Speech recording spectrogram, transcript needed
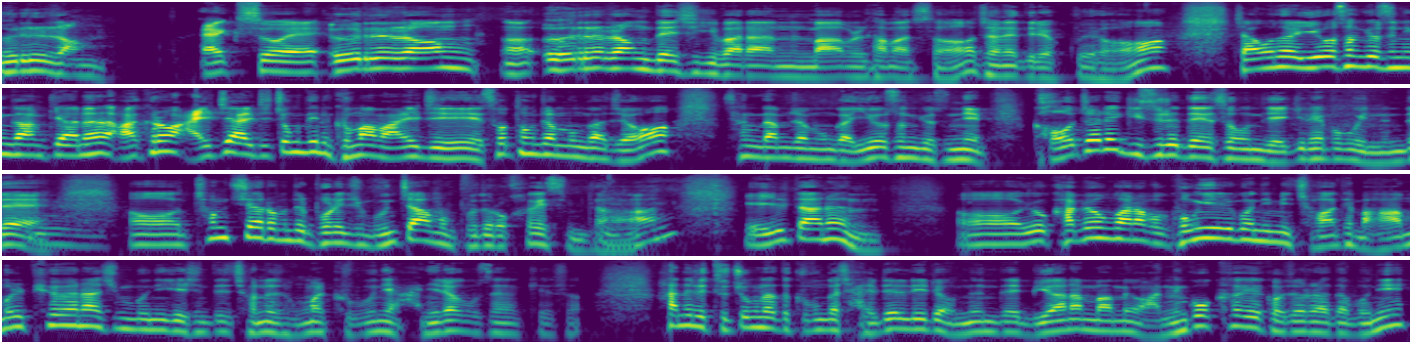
으르렁. 엑소의 으르렁, 어, 으르렁 되시기 바라는 마음을 담아서 전해드렸고요. 자, 오늘 이호선 교수님과 함께하는, 아, 그럼 알지, 알지. 쫑디는 그만 알지. 소통 전문가죠. 상담 전문가 이호선 교수님. 거절의 기술에 대해서 오늘 얘기를 해보고 있는데, 음. 어, 청취자 여러분들 보내주신 문자 한번 보도록 하겠습니다. 음. 예, 일단은, 어, 요 가벼운 거 하나 보고 0219님이 저한테 마음을 표현하신 분이 계신데 저는 정말 그분이 아니라고 생각해서 하늘이 두 쪽 나도 그분과 잘 될 일이 없는데 미안한 마음에 완곡하게 거절하다 보니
